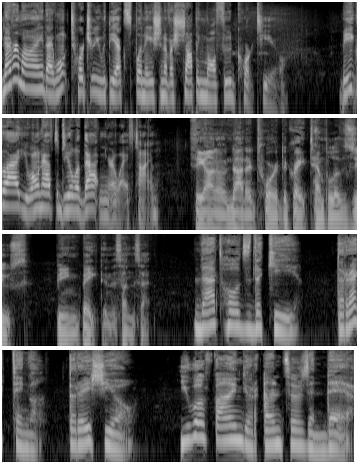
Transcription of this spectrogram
Never mind, I won't torture you with the explanation of a shopping mall food court to you. Be glad you won't have to deal with that in your lifetime. Theano nodded toward the great temple of Zeus, being baked in the sunset. That holds the key, the rectangle, the ratio. You will find your answers in there.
